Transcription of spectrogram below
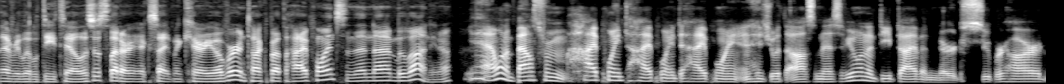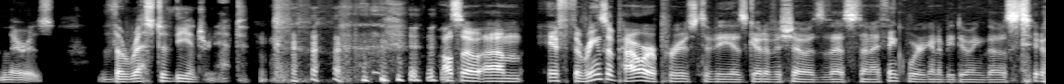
every little detail. Let's just let our excitement carry over and talk about the high points, and then uh, move on. You know. Yeah, I want to bounce from high point to high point to high point and hit you with the awesomeness. If you want to deep dive and nerd super hard, there is the rest of the internet. also, um, if the Rings of Power proves to be as good of a show as this, then I think we're going to be doing those too.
